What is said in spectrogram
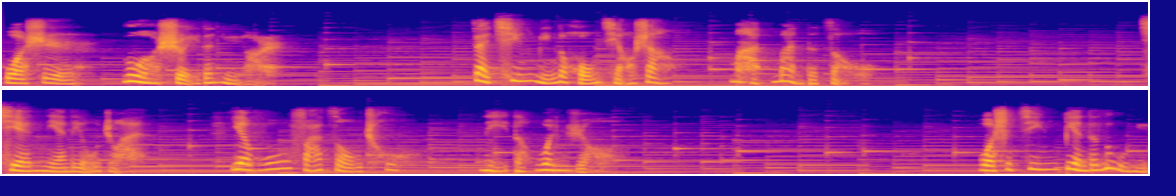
我是落水的女儿，在清明的虹桥上慢慢的走，千年流转，也无法走出你的温柔。我是惊变的鹿女，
